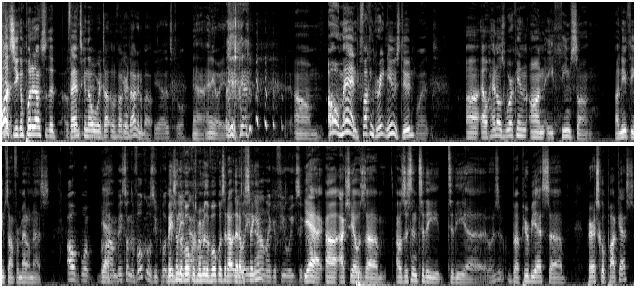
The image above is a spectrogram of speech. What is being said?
What? So you can put it on so the fans can know what we're, ta- what the fuck we're Yeah. talking about. Yeah, that's cool. Yeah. Anyways. um. Oh man, fucking great news, dude. What? Uh, El Heno's working on a theme song, a new theme song for Metal Ness. Oh, well, Yeah. um, based on the vocals you put. Based on the vocals, down. remember the vocals that I, that I was singing? like a few weeks ago. Yeah. Uh, actually, I was um I was listening to the to the uh what is it uh, Pure BS uh, Periscope podcast,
